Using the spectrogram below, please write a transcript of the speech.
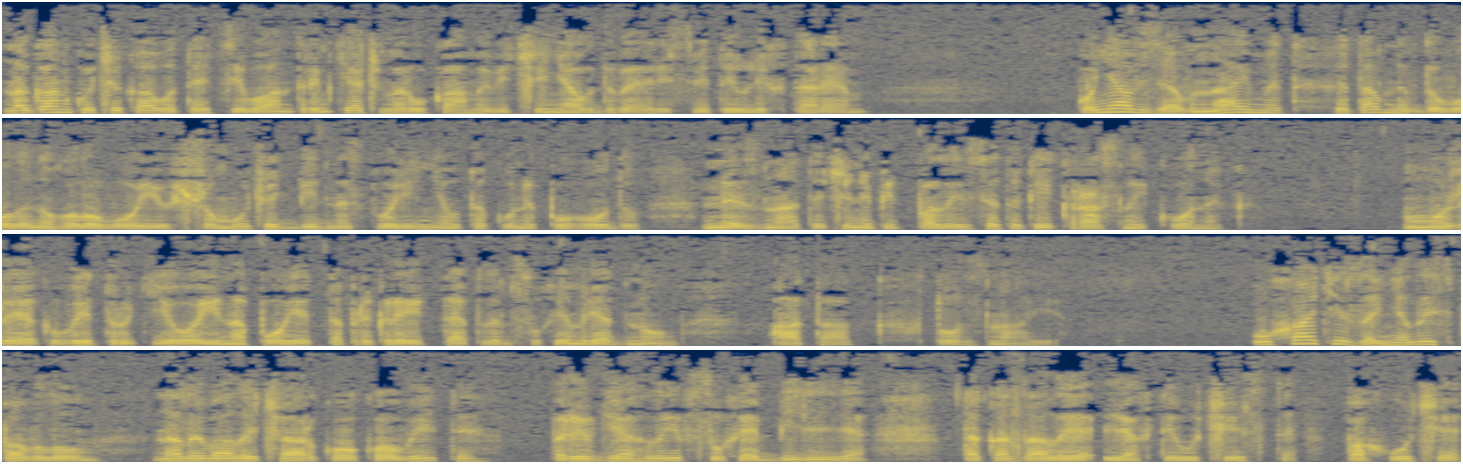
На ганку чекав отець Іван, тремтячими руками відчиняв двері, світив ліхтарем. Коня взяв наймит, хитав невдоволено головою, що мучать бідне створіння у таку непогоду, не знати, чи не підпалився такий красний коник. Може, як витруть його і напоять та прикриють теплим сухим рядном, а так хто знає. У хаті зайнялись Павлом, наливали чарку оковити, перевдягли в сухе білля та казали лягти у чисте, пахуче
